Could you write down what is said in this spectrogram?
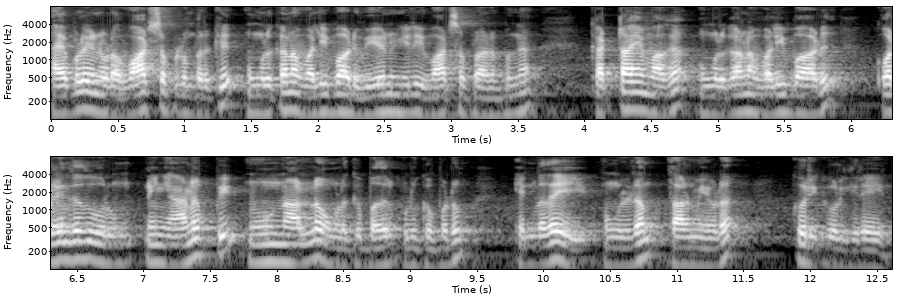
அதே போல் என்னோடய வாட்ஸ்அப் நம்பருக்கு உங்களுக்கான வழிபாடு வேணும்னு சொல்லி வாட்ஸ்அப்பில் அனுப்புங்க. கட்டாயமாக உங்களுக்கான வழிபாடு குறைந்தது ஒரு நீங்கள் அனுப்பி மூணு நாளில் உங்களுக்கு பதில் கொடுக்கப்படும் என்பதை உங்களிடம் தாழ்மையோடு கூறிக்கொள்கிறேன்.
